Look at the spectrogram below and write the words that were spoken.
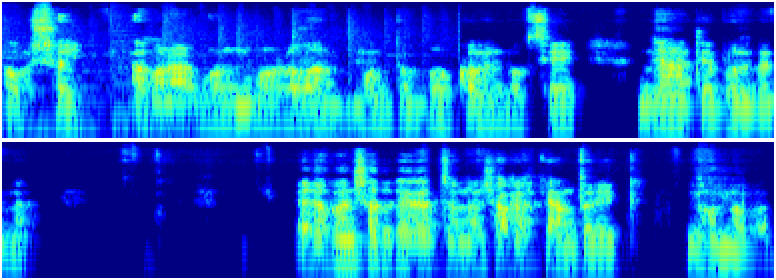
অবশ্যই আপনার মূল- মূল্যবান মন্তব্য কমেন্ট বক্সে জানাতে ভুলবেন না। এতক্ষণ সাথে থাকার জন্য সকলকে আন্তরিক ধন্যবাদ।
